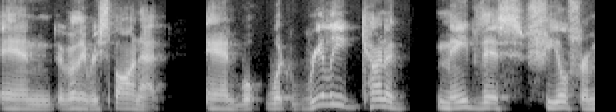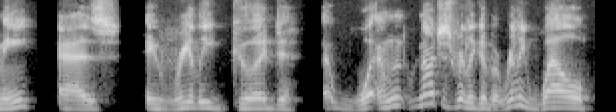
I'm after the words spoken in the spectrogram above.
and where they respawn at. And what what really kind of made this feel for me as a really good, uh, what not just really good, but really well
